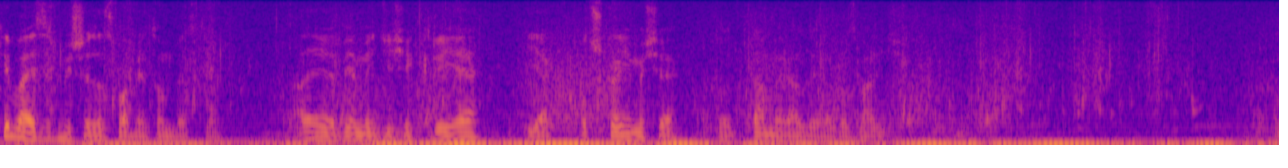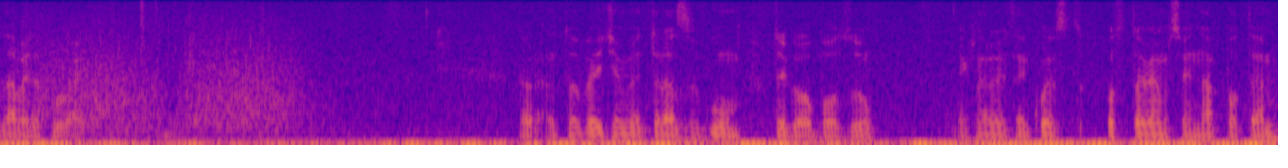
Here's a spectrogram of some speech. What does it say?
Chyba jesteśmy jeszcze za słabi tą bestię. Ale wiemy gdzie się kryje i jak podszkolimy się, to damy radę ją rozwalić. Dawaj, dopływaj. Dobra, no to wejdziemy teraz w głąb tego obozu. Jak na razie ten quest odstawiamy sobie na potem.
